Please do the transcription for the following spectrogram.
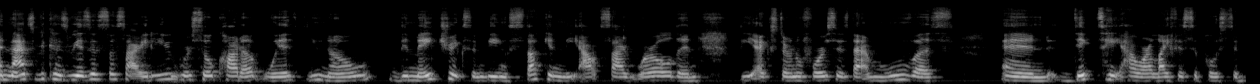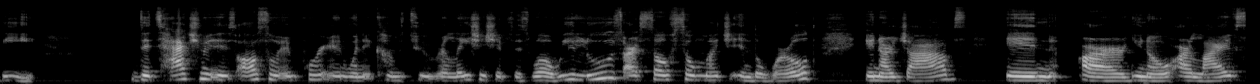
and that's because we as a society we're so caught up with you know the matrix and being stuck in the outside world and the external forces that move us and dictate how our life is supposed to be. Detachment is also important when it comes to relationships as well. We lose ourselves so much in the world in our jobs in our you know our lives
